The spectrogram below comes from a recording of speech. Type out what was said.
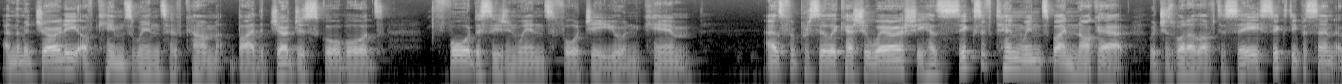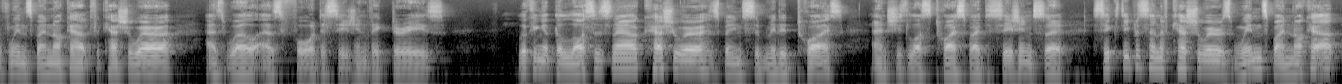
and the majority of Kim's wins have come by the judges' scoreboards. Four decision wins for Ji Yeon Kim. As for Priscila Cachoeira, she has 6 of 10 wins by knockout, which is what I love to see. 60% of wins by knockout for Cachoeira, as well as 4 decision victories. Looking at the losses now, Cachoeira has been submitted twice, and she's lost twice by decision, so 60% of Cachoeira's wins by knockout,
